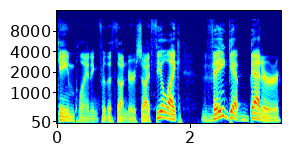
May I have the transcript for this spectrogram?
game planning for the Thunder. So I feel like they get better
